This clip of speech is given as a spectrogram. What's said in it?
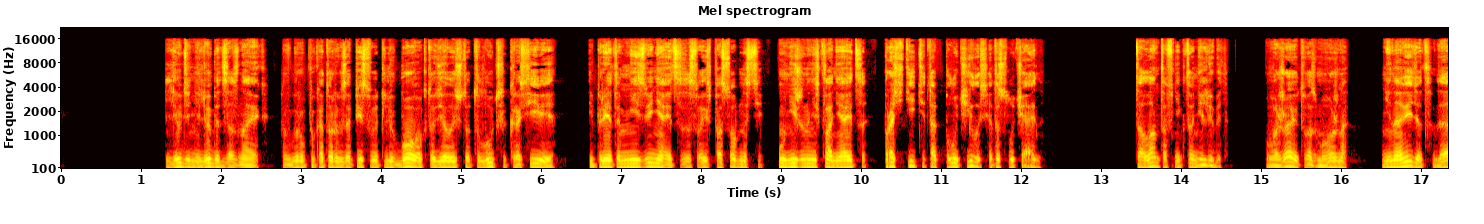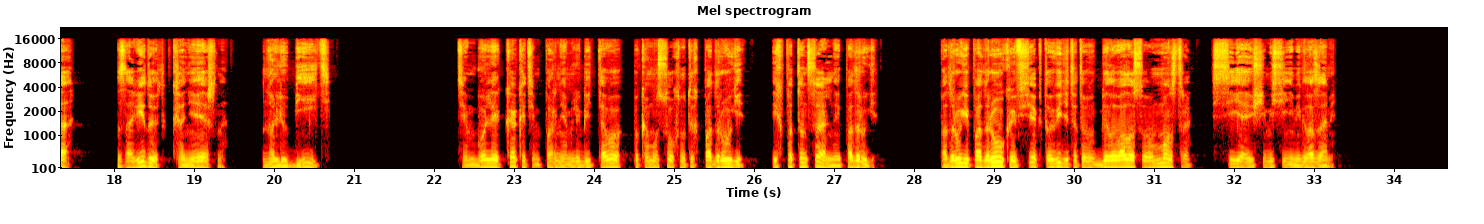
Люди не любят зазнаек, в группу которых записывают любого, кто делает что-то лучше, красивее, и при этом не извиняется за свои способности, униженно не склоняется. «Простите, так получилось, это случайно». Талантов никто не любит. Уважают, возможно. Ненавидят, да. Завидуют, конечно. Но любить... Тем более, как этим парням любить того, по кому сохнут их подруги, их потенциальные подруги? Подруги подруг и все, кто видит этого беловолосого монстра с сияющими синими глазами.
